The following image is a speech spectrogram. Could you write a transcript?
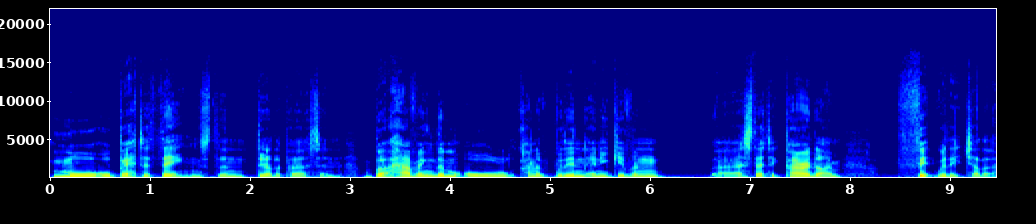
more or better things than the other person, but having them all kind of within any given uh, aesthetic paradigm fit with each other.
